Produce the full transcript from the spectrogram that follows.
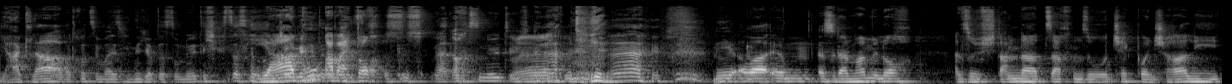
Ja, klar, aber trotzdem weiß ich nicht, ob das so nötig ist. Dass ja, gut, aber doch, es ist. Ja, doch, es ist nötig. Äh, nee, aber, ähm, also dann haben wir noch, also Standardsachen, so Checkpoint Charlie,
